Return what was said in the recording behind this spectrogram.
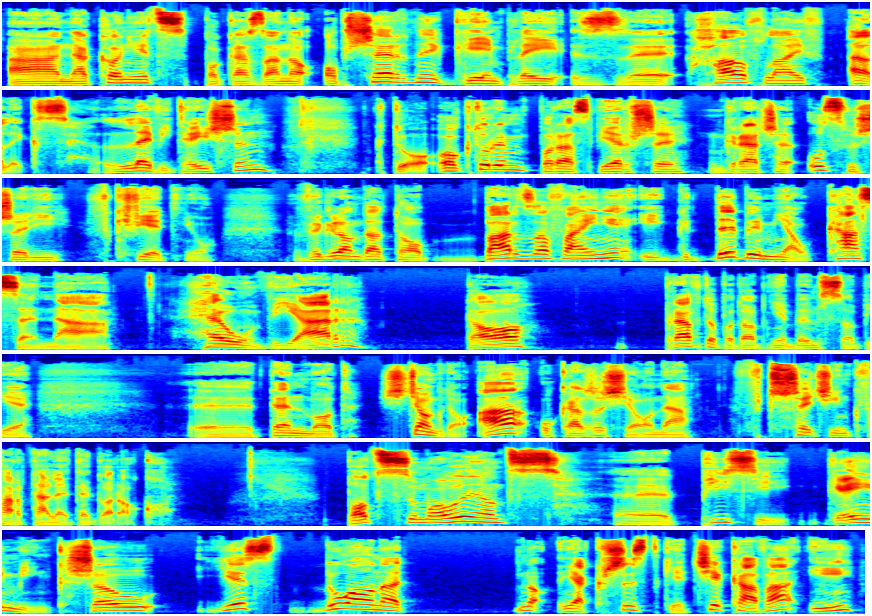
A na koniec pokazano obszerny gameplay z Half-Life Alyx Levitation, o którym po raz pierwszy gracze usłyszeli w kwietniu. Wygląda to bardzo fajnie i gdyby miał kasę na hełm VR, to prawdopodobnie bym sobie e, ten mod ściągnął, a ukaże się ona w trzecim kwartale tego roku. Podsumowując, e, PC Gaming Show jest, była ona, no, jak wszystkie, ciekawa i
